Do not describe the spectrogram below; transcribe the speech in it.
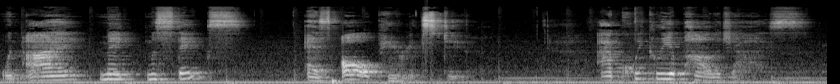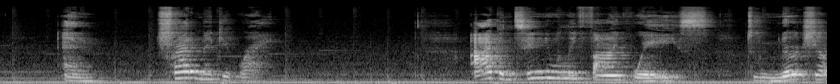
When I make mistakes, as all parents do, I quickly apologize and try to make it right. I continually find ways to nurture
